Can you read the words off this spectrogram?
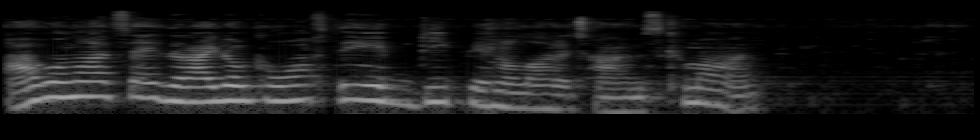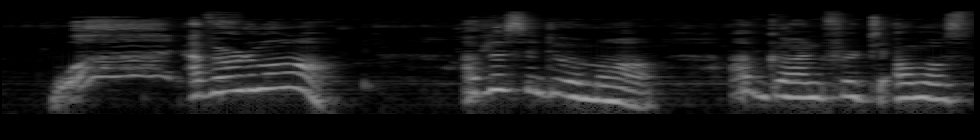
I will not say that I don't go off the deep end a lot of times. Come on. What? I've heard them all. I've listened to them all. I've gone for t- almost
